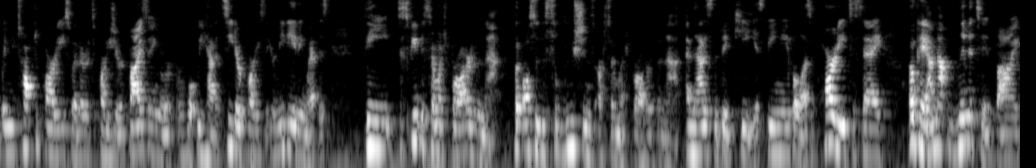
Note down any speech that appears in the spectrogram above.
when you talk to parties, whether it's parties you're advising or, or what we have at CEDR parties that you're mediating with, is the dispute is so much broader than that but also the solutions are so much broader than that. And that is the big key is being able as a party to say okay i'm not limited by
